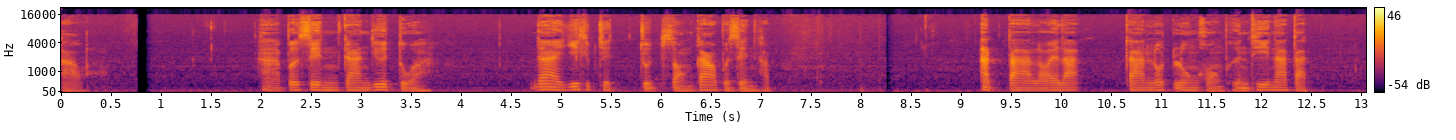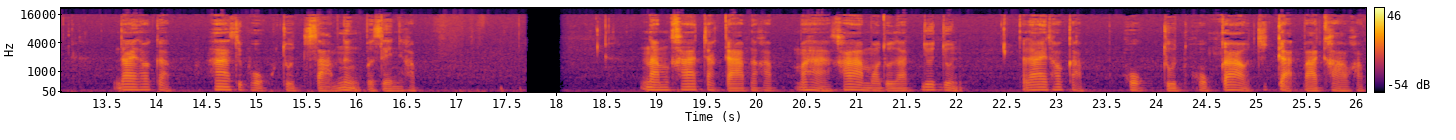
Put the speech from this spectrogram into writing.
คาลหาเปอร์เซ็นต์การยืดตัว ได้ 27.29%ครับ อัตราร้อยละ การลดลงของพื้นที่หน้าตัด ได้เท่ากับ 56.31%ครับนำค่าจากกราฟนะครับ มาหาค่าโมดูลัสยืดหยุ่น จะได้เท่ากับ 6.69 กิกะบาทคาวครับ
